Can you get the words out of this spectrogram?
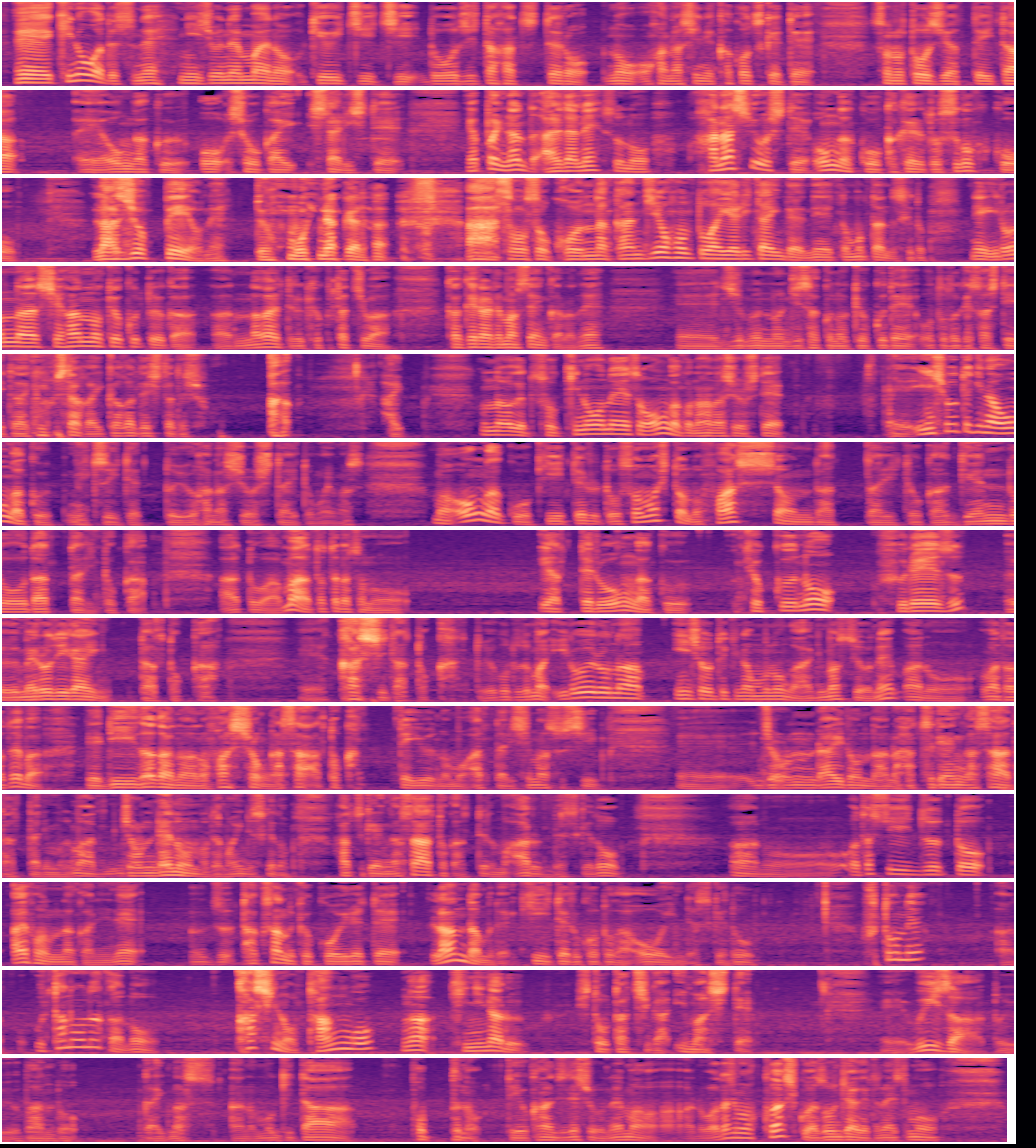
えー、昨日はですね、20年前の911同時多発テロのお話にかこつけて、その当時やっていた、えー、音楽を紹介したりして、やっぱりなんだ、あれだね、その、話をして音楽をかけるとすごくこう、ラジオっぺーよね。って思いながら、ああ、そうそう、こんな感じを本当はやりたいんだよね、と思ったんですけど、ね、いろんな市販の曲というか、あの流れてる曲たちはかけられませんからね、えー、自分の自作の曲でお届けさせていただきましたが、いかがでしたでしょうか？はい。そんなわけで、そう、昨日ね、その音楽の話をして、え印象的な音楽についてという話をしたいと思います。まあ音楽を聴いてるとその人のファッションだっったりとか言動だったりとか、あとはまあ例えばそのやってる音楽、曲のフレーズ、メロディラインだとか、歌詞だとかということで、まあいろいろな印象的なものがありますよね。あの、まあ例えば、レディー・ガガのあのファッションがさ、とかっていうのもあったりしますし、えー、ジョン・ライドンのあの発言がさあ、だったりも、まあ、ジョン・レノンのでもいいんですけど、発言がさあ、とかっていうのもあるんですけど、あの、私ずっと iPhone の中にね、たくさんの曲を入れて、ランダムで聴いてることが多いんですけど、ふとね、あの歌の中の歌詞の単語が気になる人たちがいまして、えー、ウィザーというバンドがいます。あの、もうギター、ポップのっていう感じでしょうね。まあ、あの私も詳しくは存じ上げてないです。も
